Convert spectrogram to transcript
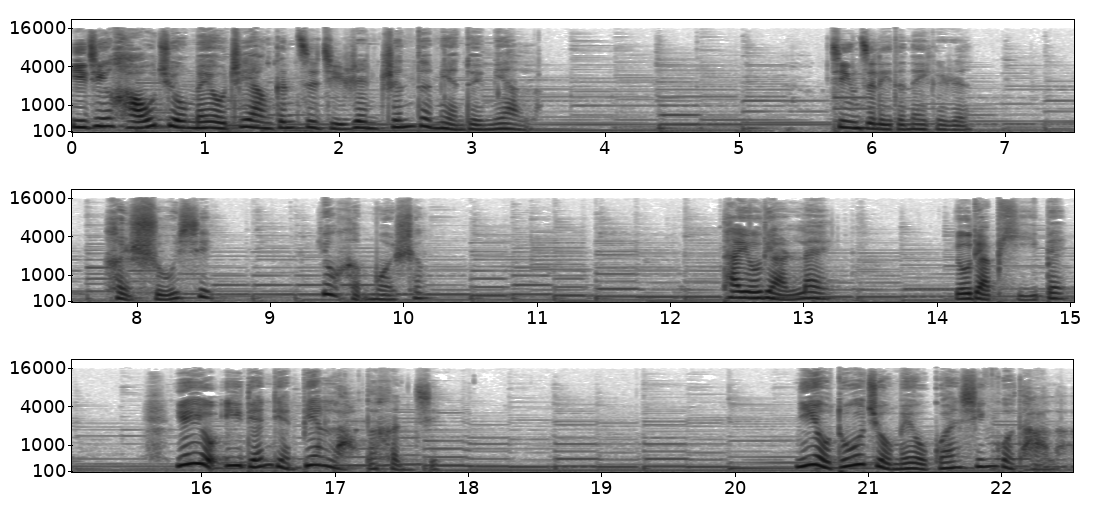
已经好久没有这样跟自己认真的面对面了。镜子里的那个人，很熟悉，又很陌生。他有点累，有点疲惫，也有一点点变老的痕迹。你有多久没有关心过他了？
